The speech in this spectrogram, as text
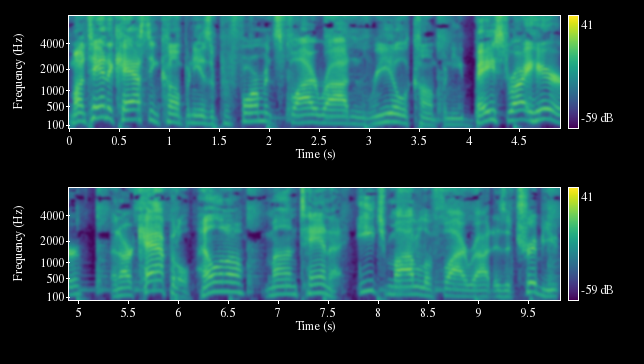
Montana Casting Company is a performance fly rod and reel company based right here in our capital, Helena, Montana. Each model of fly rod is a tribute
